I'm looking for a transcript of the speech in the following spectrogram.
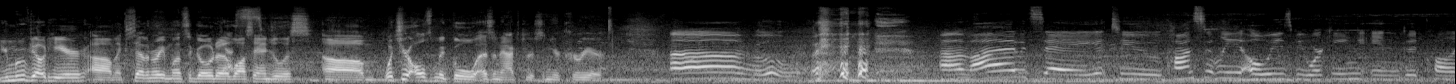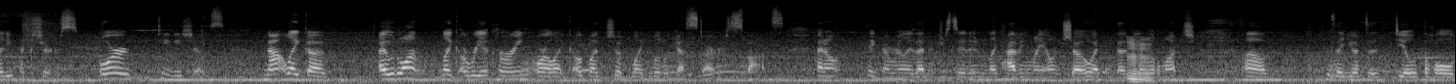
you moved out here um, like seven or eight months ago to Yes. Los Angeles. Um, what's your ultimate goal as an actress in your career? Um, ooh. um, I would say to constantly always be working in good quality pictures or TV shows. Not like a, I would want like a reoccurring or like a bunch of like little guest star spots. I don't think I'm really that interested in like having my own show. I think that'd be Mhm. a little much. Um, because then you have to deal with the whole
